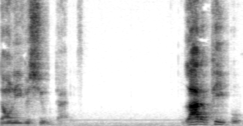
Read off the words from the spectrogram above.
don't even shoot dice. A lot of people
